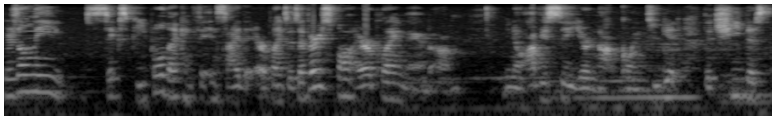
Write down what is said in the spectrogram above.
There's only six people that can fit inside the airplane, so it's a very small airplane, and um, you know, obviously you're not going to get the cheapest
